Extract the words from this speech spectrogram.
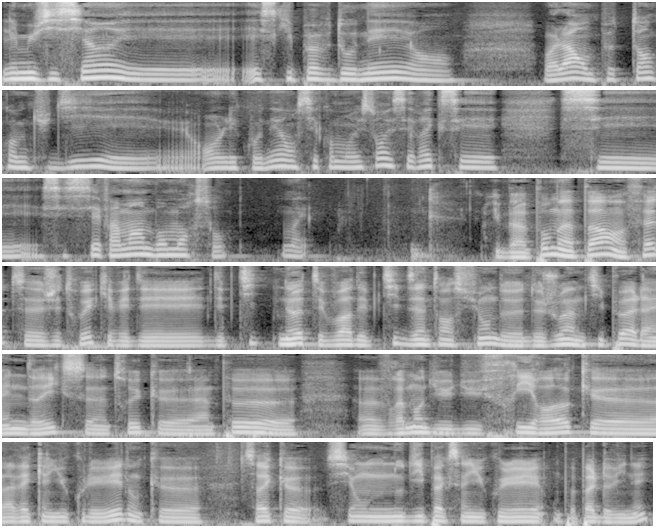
les musiciens et, et ce qu'ils peuvent donner en voilà, en peu de temps, comme tu dis, et on les connaît, on sait comment ils sont, et c'est vrai que c'est vraiment un bon morceau. Ouais. Et ben pour ma part, en fait, j'ai trouvé qu'il y avait des, des petites notes et voire des petites intentions de, de jouer un petit peu à la Hendrix, un truc euh, un peu euh, euh, vraiment du, du free rock avec un ukulélé. Donc c'est vrai que si on nous dit pas que c'est un ukulélé, on peut pas le deviner.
